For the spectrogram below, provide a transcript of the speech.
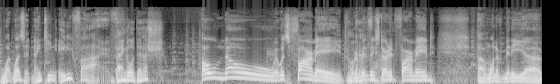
What was it? 1985. Bangladesh? Oh no, it was Farm Aid. Remember they started Farm Aid? Uh, one of many uh,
